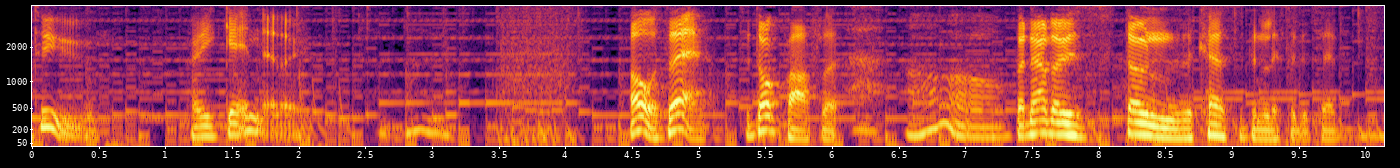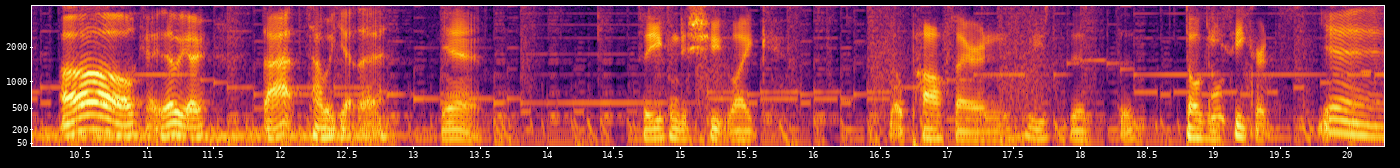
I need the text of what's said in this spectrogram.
do. How do you get in there though? Oh, it's there. It's a dog pathlet. Oh. But now those stones, the curse has been lifted. It said. Oh, okay, there we go. That's how we get there. Yeah. So you can just shoot like a little path there and use the, the doggy secrets. Yeah.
